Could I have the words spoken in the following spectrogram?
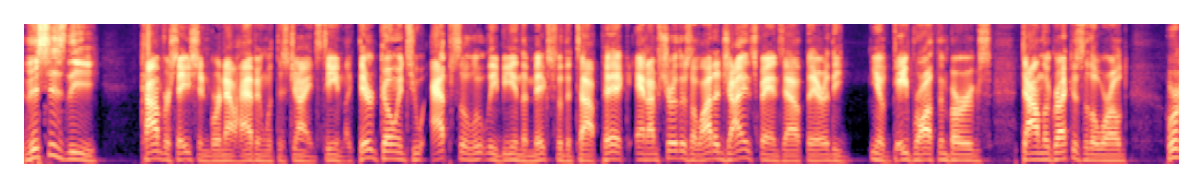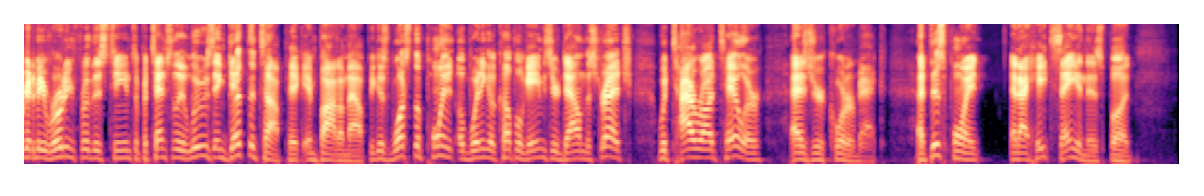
this is the conversation we're now having with this Giants team. Like they're going to absolutely be in the mix for the top pick, and I'm sure there's a lot of Giants fans out there, the you know Dave Rothenbergs, Don LaGreca's of the world, who are going to be rooting for this team to potentially lose and get the top pick and bottom out. Because what's the point of winning a couple games here down the stretch with Tyrod Taylor as your quarterback? At this point, and I hate saying this, but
